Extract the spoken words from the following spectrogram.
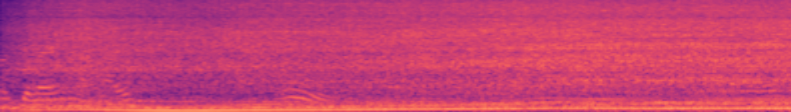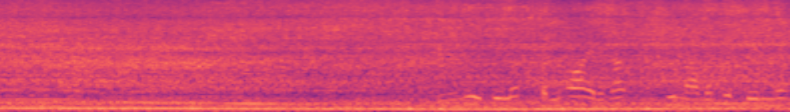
มันจะแรงขนาดไหนโอ้นี่ คือรถขนอ้อยนะครับ ที่มาบรรทุกดินเนี่ย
